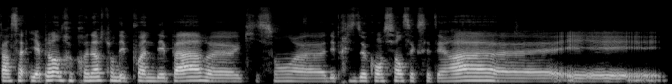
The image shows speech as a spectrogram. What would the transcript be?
enfin, il y a plein d'entrepreneurs qui ont des points de départ, euh, qui sont euh, des prises de conscience, etc. et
